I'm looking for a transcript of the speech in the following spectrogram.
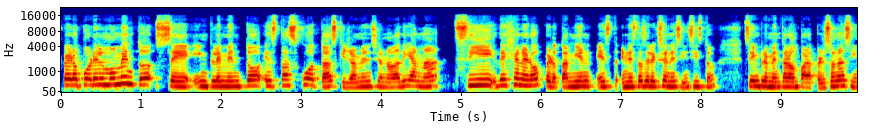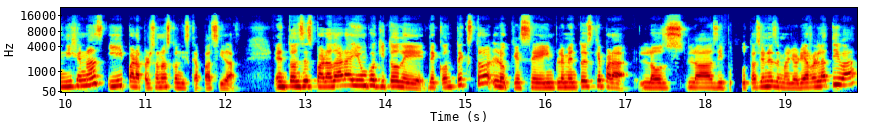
Pero por el momento se implementó estas cuotas que ya mencionaba Diana, sí de género, pero también en estas elecciones, insisto, se implementaron para personas indígenas y para personas con discapacidad. Entonces, para dar ahí un poquito de, de contexto, lo que se implementó es que para los, las diputaciones de mayoría relativa,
